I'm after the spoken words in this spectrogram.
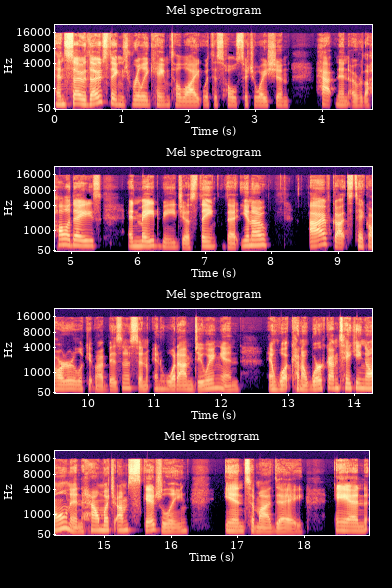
And so those things really came to light with this whole situation happening over the holidays and made me just think that, you know, I've got to take a harder look at my business and, and what I'm doing and and what kind of work I'm taking on and how much I'm scheduling into my day. And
